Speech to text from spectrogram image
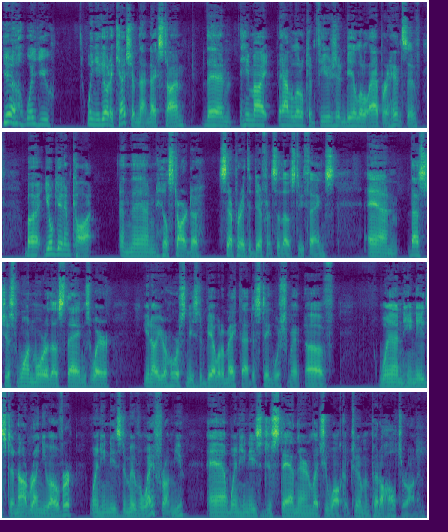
yeah, when you when you go to catch him that next time, then he might have a little confusion, be a little apprehensive, but you'll get him caught and then he'll start to separate the difference of those two things. And that's just one more of those things where you know your horse needs to be able to make that distinguishment of when he needs to not run you over, when he needs to move away from you, and when he needs to just stand there and let you walk up to him and put a halter on him.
